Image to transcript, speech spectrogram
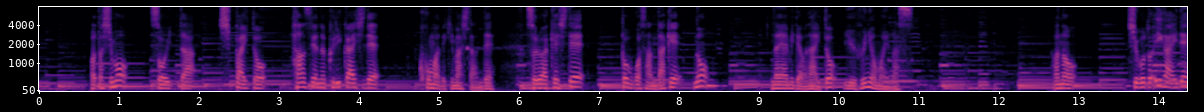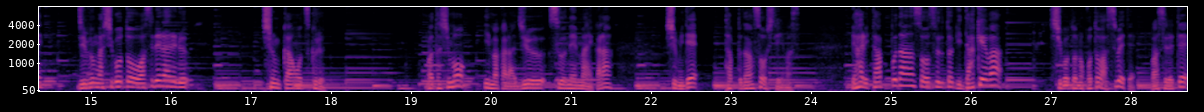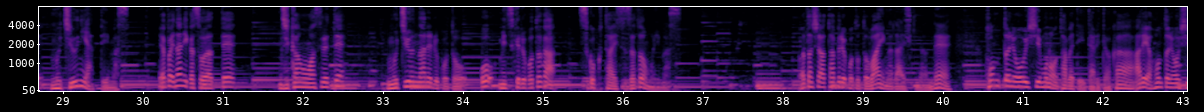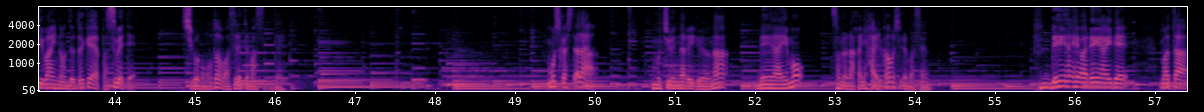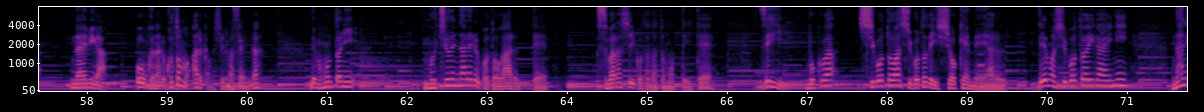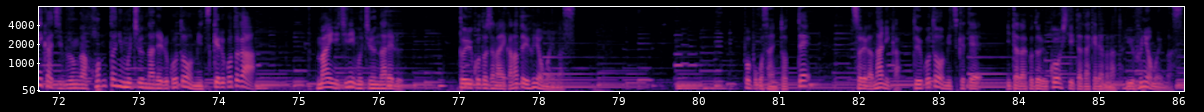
私もそういった失敗と反省の繰り返しでここまで来ましたんでそれは決してポポコさんだけの悩みではないというふうに思います。あの仕事以外で自分が仕事を忘れられる瞬間を作る。私も今から十数年前から趣味でタップダンスをしています。やはりタップダンスをする時だけは仕事のことは全て忘れて夢中にやっています。やっぱり何かそうやって時間を忘れて夢中になれることを見つけることがすごく大切だと思います。私は食べることとワインが大好きなんで本当に美味しいものを食べていたりとかあるいは本当に美味しいワイン飲んでる時はやっぱ全て仕事のことは忘れてますんで。もしかしたら夢中になれるような恋愛もその中に入るかもしれません。恋愛は恋愛でまた悩みが多くなることもあるかもしれませんがでも本当に夢中になれることがあるって素晴らしいことだと思っていてぜひ僕は仕事は仕事で一生懸命やる。でも仕事以外に何か自分が本当に夢中になれることを見つけることが毎日に夢中になれる。ということじゃないかなというふうに思います。ポポコさんにとってそれが何かということを見つけていただく努力をしていただければなというふうに思います。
